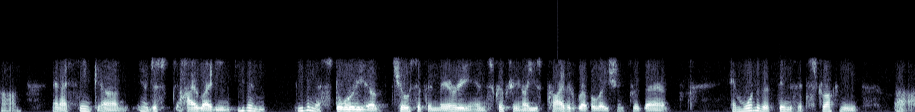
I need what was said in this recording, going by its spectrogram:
Um, and I think um, you know just highlighting even even the story of Joseph and Mary in Scripture. You know, I use private revelation for them. And one of the things that struck me uh,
